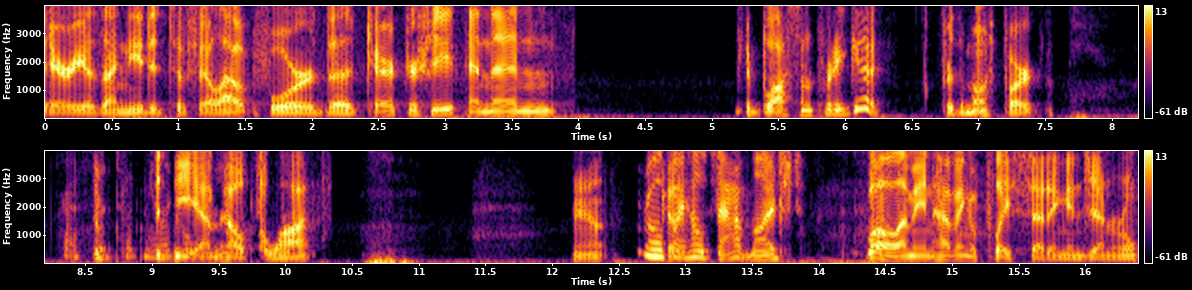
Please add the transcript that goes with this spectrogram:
areas I needed to fill out for the character sheet, and then it blossomed pretty good for the most part. Crescent, it took me The like DM week. helped a lot. Yeah. I don't know if I helped that much. Well, I mean, having a place setting in general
